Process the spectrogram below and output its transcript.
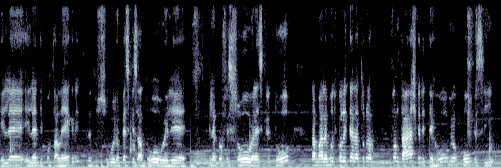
ele é, ele é de Porto Alegre, ele é do Sul, ele é pesquisador, ele é, ele é professor, ele é escritor. Trabalha muito com literatura fantástica de terror, meu pouco, assim.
